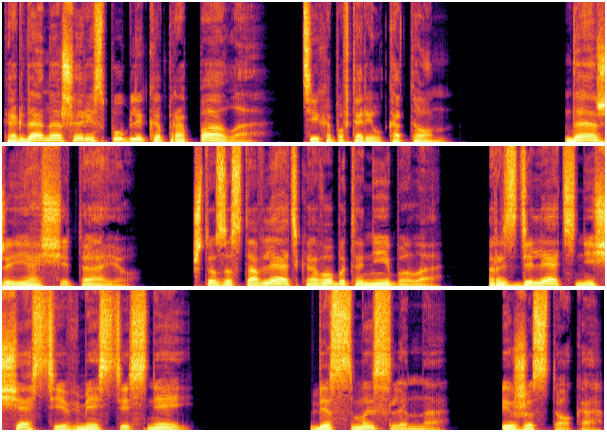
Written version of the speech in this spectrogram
когда наша республика пропала, — тихо повторил Катон, — даже я считаю, что заставлять кого бы то ни было разделять несчастье вместе с ней бессмысленно и жестоко.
